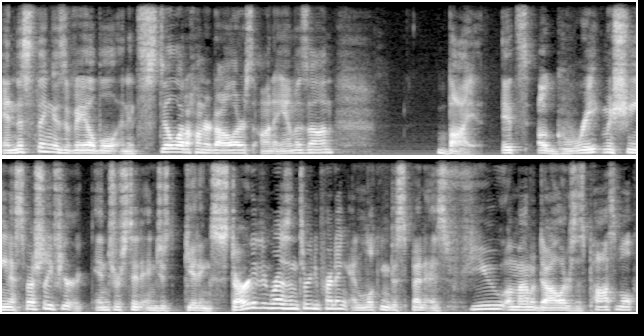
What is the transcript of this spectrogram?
and this thing is available and it's still at a $100 on Amazon, buy it. It's a great machine, especially if you're interested in just getting started in resin 3D printing and looking to spend as few amount of dollars as possible.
